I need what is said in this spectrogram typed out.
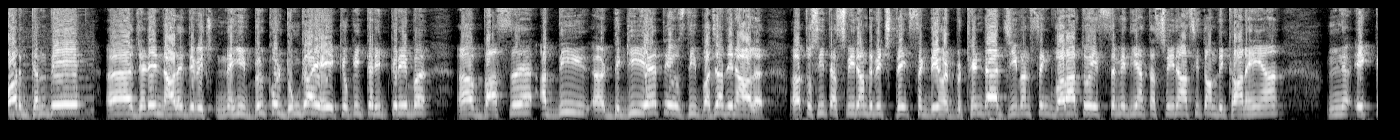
ਔਰ ਗੰਦੇ ਅ, ਜਿਹੜੇ ਨਾਲੇ ਦੇ ਵਿੱਚ ਨਹੀਂ ਬਿਲਕੁਲ ਡੂੰਘਾ ਇਹ ਕਿਉਂਕਿ ਕਰੀਬ ਕਰੀਬ ਅ, ਬੱਸ ਅੱਧੀ ਡਿੱਗੀ ਹੈ ਤੇ ਉਸ ਦੀ ਵਜ੍ਹਾ ਦੇ ਨਾਲ ਤੁਸੀਂ ਤਸਵੀਰਾਂ ਦੇ ਵਿੱਚ ਦੇਖ ਸਕਦੇ ਹੋ। ਬਠਿੰਡਾ ਜੀਵਨ ਸਿੰਘ ਵਾਲਾ ਤੋਂ ਇਸ ਸਮੇਂ ਦੀਆਂ ਤਸਵੀਰਾਂ ਅਸੀਂ ਤੁਹਾਨੂੰ ਦਿਖਾ ਰਹੇ ਹਾਂ। ਇੱਕ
